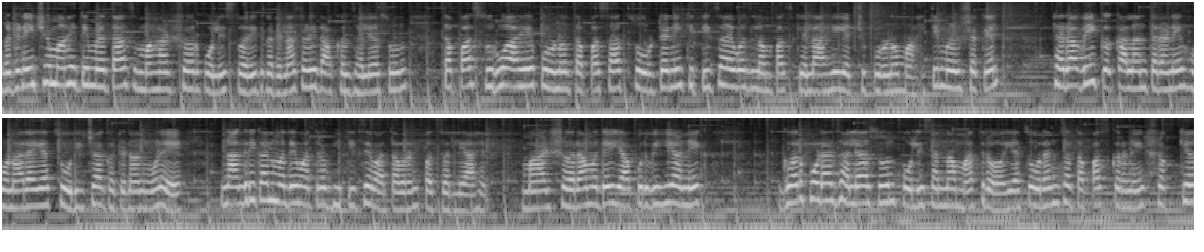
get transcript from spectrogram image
घटनेची माहिती मिळताच महाड शहर पोलीस त्वरित घटनास्थळी दाखल झाले असून तपास सुरू आहे. पूर्ण तपासात चोरट्याने कितीचा ऐवज लंपास केला आहे याची पूर्ण माहिती मिळू शकेल. ठराविक कालांतराने होणाऱ्या या चोरीच्या घटनांमुळे नागरिकांमध्ये मात्र भीतीचे वातावरण पसरले आहे. महाड शहरामध्ये यापूर्वीही अनेक घरफोड्या झाल्या असून पोलिसांना मात्र या चोऱ्यांचा तपास करणे शक्य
